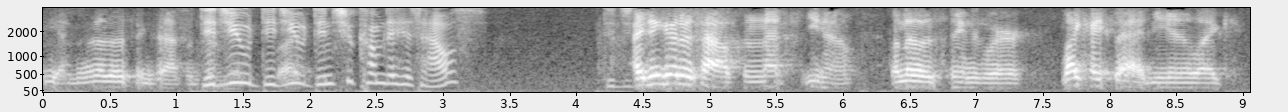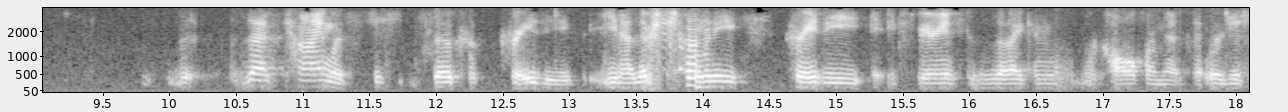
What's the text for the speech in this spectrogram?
yeah, none of those things happened. Did you? Did But you? Didn't you come to his house? Did you? I did go to his house, and that's you know one of those things where, like I said, you know, like the, that time was just so cr- crazy. You know, there's so many crazy experiences that I can recall from it that were just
